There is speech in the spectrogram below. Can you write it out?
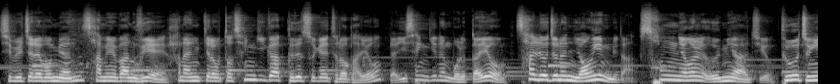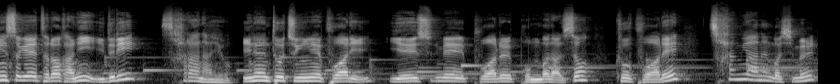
11절에 보면 3일 반 후에 하나님께로부터 생기가 그들 속에 들어가요. 이 생기는 뭘까요? 살려주는 영입니다. 성령을 의미하지요. 두 증인 속에 들어가니 이들이 살아나요. 이는 두 증인의 부활이 예수님의 부활을 본받아서 그 부활에 참여하는 것임을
